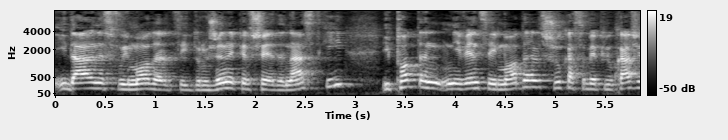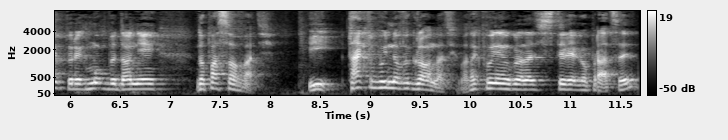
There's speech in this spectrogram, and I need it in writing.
idealny swój model tej drużyny, pierwszej jedenastki i pod ten mniej więcej model szuka sobie piłkarzy, których mógłby do niej dopasować. I tak to powinno wyglądać chyba, tak powinien wyglądać styl jego pracy.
